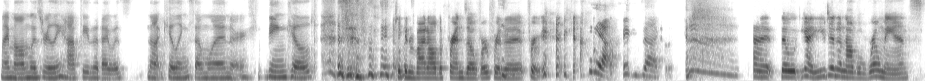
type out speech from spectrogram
my mom was really happy that I was not killing someone or being killed. she can invite all the friends over for the premiere. yeah. yeah, exactly. Uh, so yeah, you did a novel romance,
